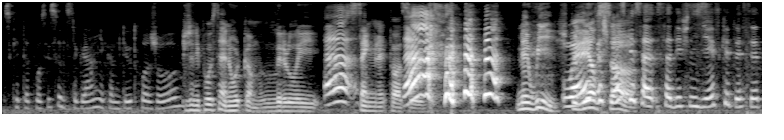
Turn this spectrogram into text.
Ce que t'as posté sur Instagram il y a comme deux, trois jours? puis j'en ai posté un autre comme literally Ah! 5 minutes passées mais oui je peux ouais, lire mais je ça pense que ça, ça définit bien ce que t'essaies.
